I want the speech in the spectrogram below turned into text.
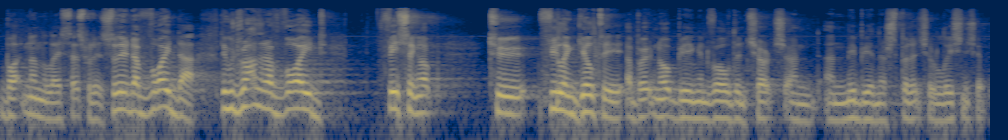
but nonetheless, that's what it is. So they'd avoid that. They would rather avoid facing up to feeling guilty about not being involved in church and, and maybe in their spiritual relationship.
